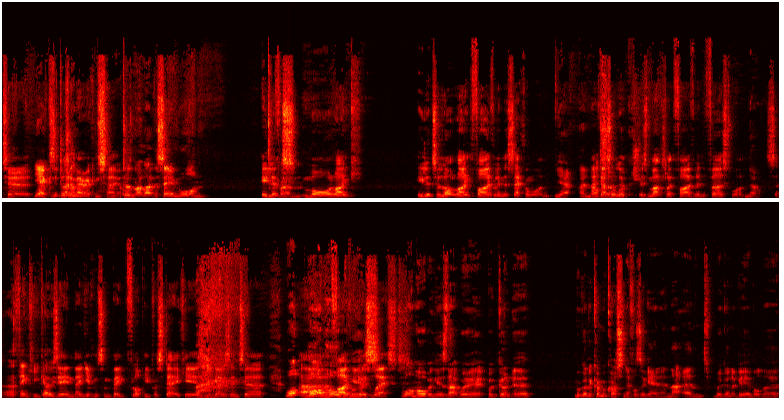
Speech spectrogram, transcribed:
to yeah, because it doesn't American Tail. it doesn't look like the same one. He looks from- more like he looks a lot like Fievel in the second one. Yeah, and It doesn't so look much. as much like Fievel in the first one. No. So I think he goes in, they give him some big floppy prosthetic ears, and he goes into What uh, what I'm hoping Fievel is goes west. what I'm hoping is that we're we're going to we're going to come across Sniffles again, and that and we're going to be able to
